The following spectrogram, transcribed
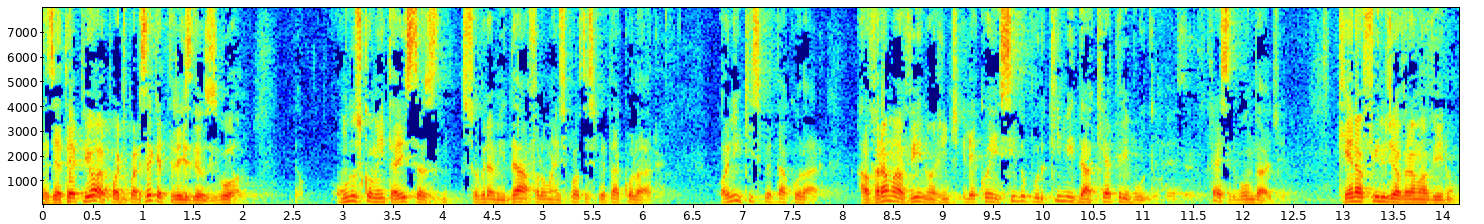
Quer dizer, até pior, pode parecer que é três deuses. Boa. Um dos comentaristas sobre a Midah falou uma resposta espetacular. Olhem que espetacular. Avram Avinu, a gente, ele é conhecido por que Midah, que atributo? Festa de bondade. Quem era filho de Avram Avinu?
